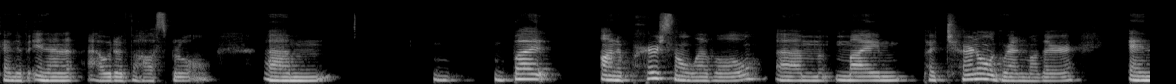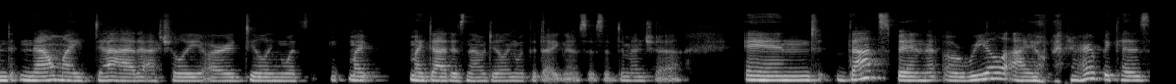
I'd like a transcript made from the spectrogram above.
kind of in and out of the hospital. Um, but on a personal level, um, my paternal grandmother and now my dad actually are dealing with my my dad is now dealing with the diagnosis of dementia. And that's been a real eye opener because,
